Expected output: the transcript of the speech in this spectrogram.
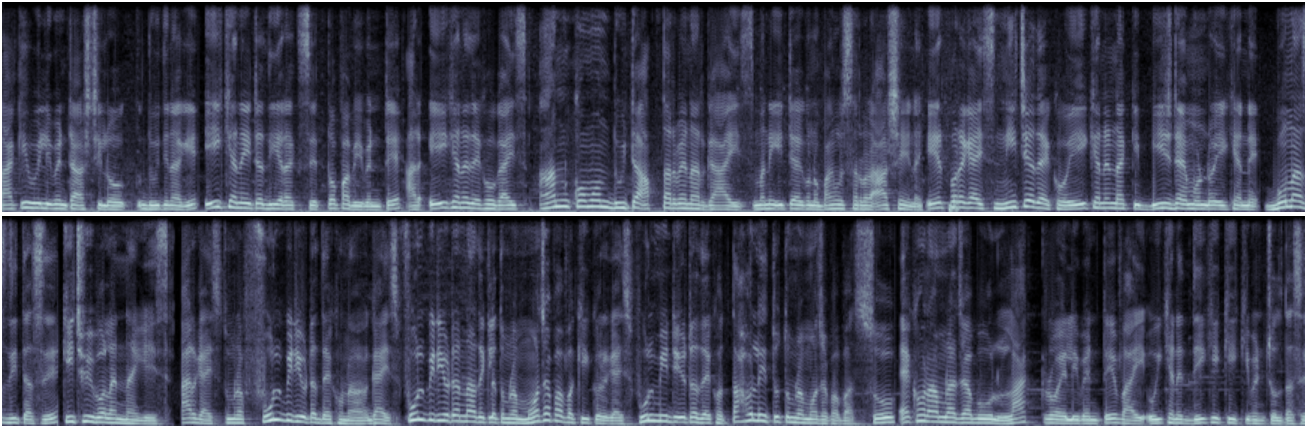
লাকি হুইল ইভেন্টে আসছিল দুই দিন আগে। এইখানে এটা দিয়ে রাখছে টপ আপ ইভেন্টে আর এইখানে দেখো গাইস আনকমন দুইটা আফতার ব্যানার গাইস মানে এটা কোনো বাংলা সার্ভার আসেই না এরপরে গাইস নিচে দেখো এইখানে নাকি বিশ ডায়মন্ড এইখানে বোনাস দিতেছে। কিছুই বলেন নাই গাইস আর গাইস তোমরা ফুল ভিডিওটা দেখো না। গাইস ফুল ভিডিওটা না দেখলে তোমরা মজা পাবা কি করে গাইস ফুল ভিডিওটা দেখো, তাহলেই তো তোমরা মজা পাবা। সো এখন আমরা যাব লাক রয়্যাল ইভেন্টে ভাই, ওইখানে দেখি কি কি ইভেন্ট চলতেছে।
